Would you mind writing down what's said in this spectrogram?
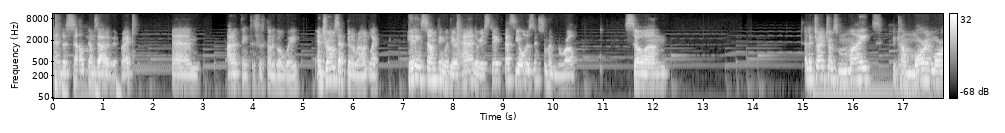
and the sound comes out of it, right? And I don't think this is gonna go away. And drums have been around, like hitting something with your hand or your stick, that's the oldest instrument in the world. So um, electronic drums might become more and more,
